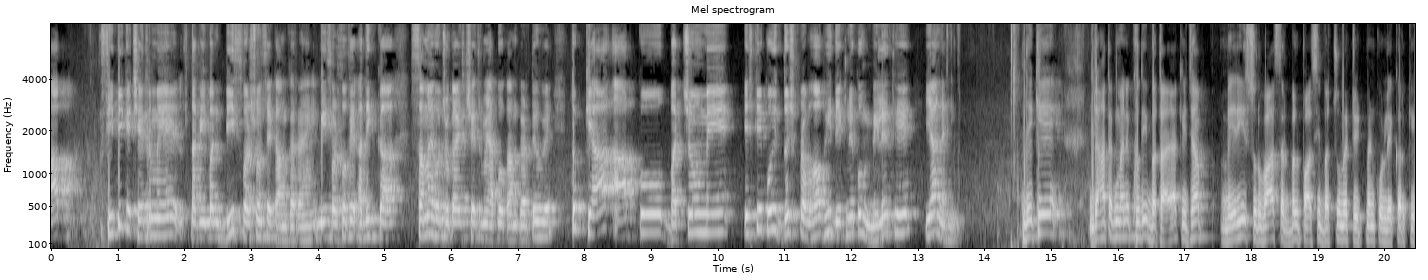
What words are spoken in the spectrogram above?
आप सीपी के क्षेत्र में तकरीबन 20 वर्षों से काम कर रहे हैं 20 वर्षों से अधिक का समय हो चुका है इस क्षेत्र में आपको काम करते हुए। तो क्या आपको बच्चों में इसके कोई दुष्प्रभाव भी देखने को मिले थे या नहीं? देखिए, जहाँ तक मैंने खुद ही बताया कि जब मेरी शुरुआत सर्बल पासी बच्चों में ट्रीटमेंट को लेकर के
